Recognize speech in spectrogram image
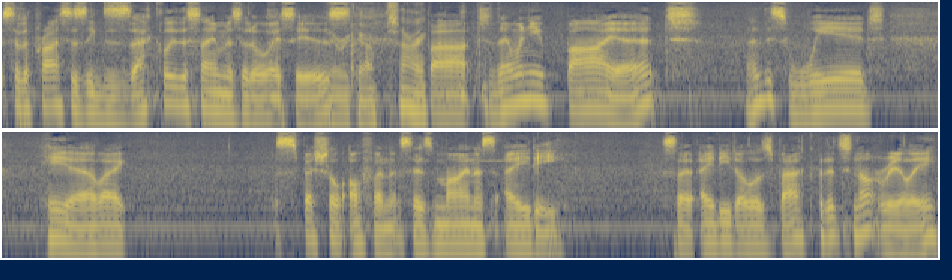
So the price is exactly the same as it always is. There we go. Sorry. But then when you buy it, have this weird here, like special offer, and it says minus 80. So $80 back, but it's not really.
